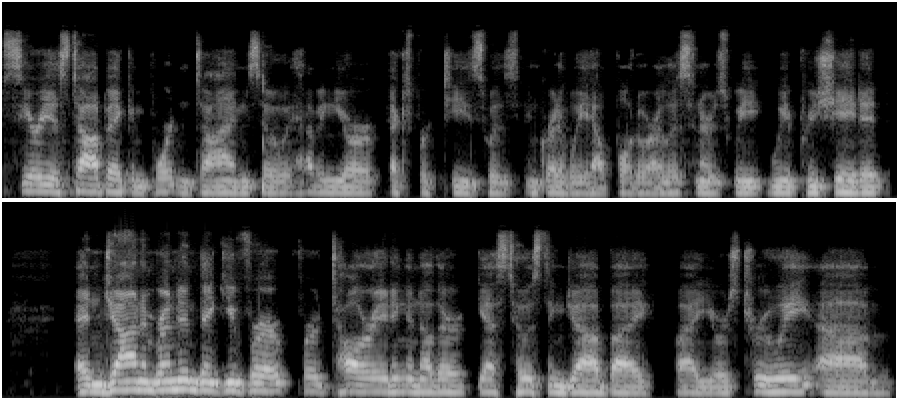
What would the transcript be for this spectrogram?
serious topic, important time. So having your expertise was incredibly helpful to our listeners. We we appreciate it. And John and Brendan, thank you for for tolerating another guest hosting job by by yours truly. Um,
